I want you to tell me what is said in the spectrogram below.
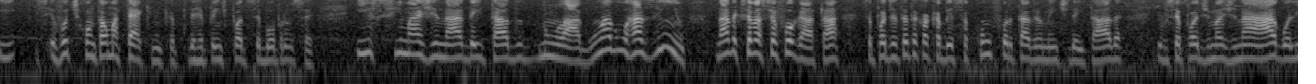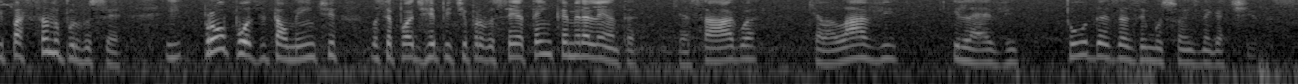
e eu vou te contar uma técnica que de repente pode ser boa para você. E se imaginar deitado num lago, um lago rasinho, nada que você vai se afogar, tá? Você pode até estar com a cabeça confortavelmente deitada e você pode imaginar a água ali passando por você. E propositalmente você pode repetir para você até em câmera lenta que essa água que ela lave e leve todas as emoções negativas.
